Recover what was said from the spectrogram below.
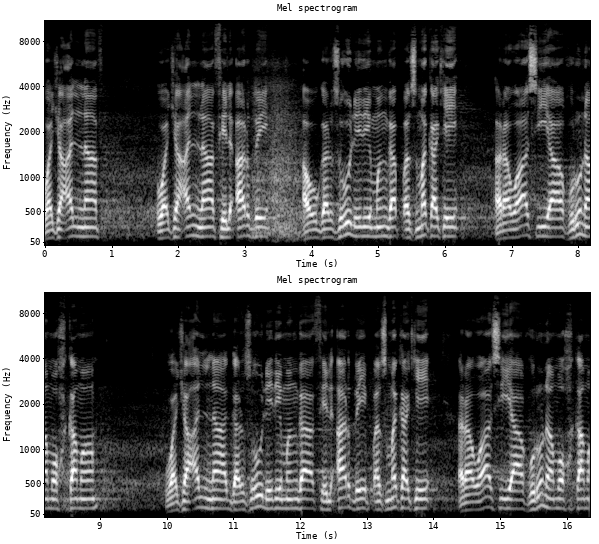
وجعلنا وجعلنا فی الارض او ګرځولې دي مونږه پزمکه کې رواسیا غرونه محکم وجعلنا ګرځولې دي مونږه فی الارض پزمکه کې رواسیا غرونه محکم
